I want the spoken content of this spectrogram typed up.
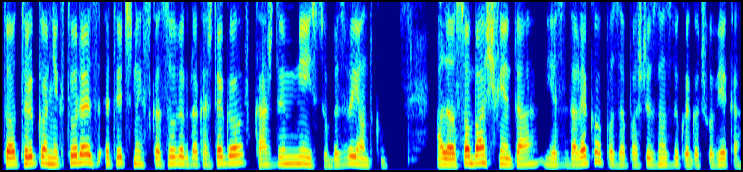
to tylko niektóre z etycznych wskazówek dla każdego w każdym miejscu, bez wyjątku. Ale osoba święta jest daleko poza płaszczyzną zwykłego człowieka.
